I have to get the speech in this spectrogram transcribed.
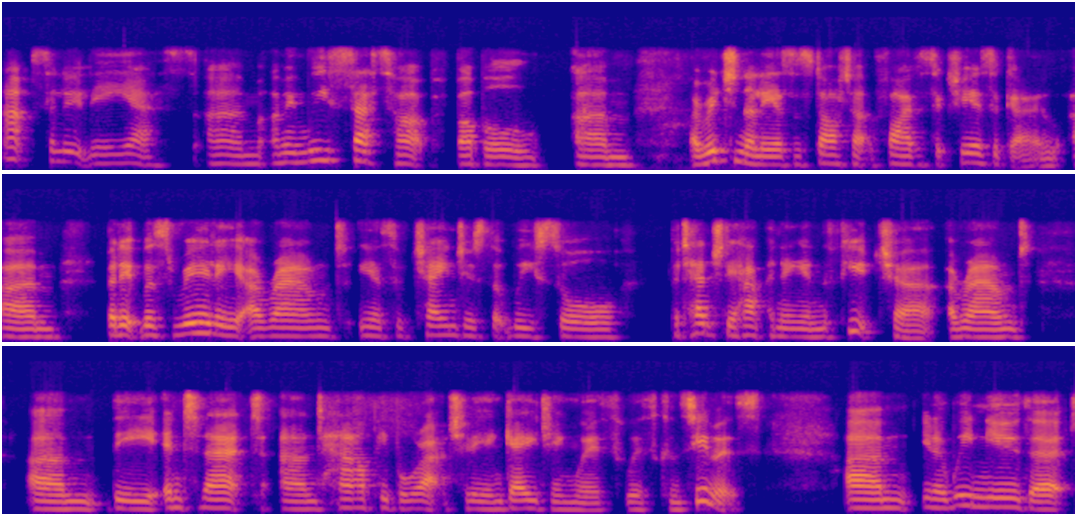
Absolutely, yes. Um, I mean, we set up Bubbl um, originally as a startup five or six years ago, um, but it was really around you know some changes that we saw potentially happening in the future around um, the internet and how people were actually engaging with with consumers. Um, you know, we knew that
